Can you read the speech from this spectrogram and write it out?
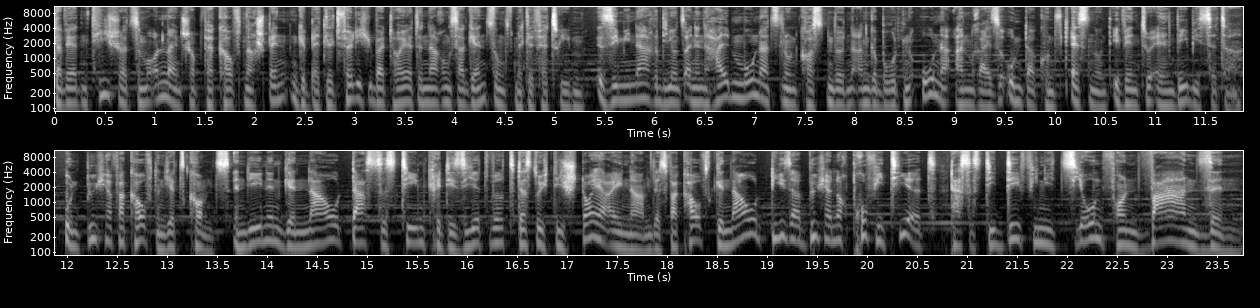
Da werden T-Shirts im Onlineshop verkauft, nach Spenden gebettelt, völlig überteuerte Nahrungsergänzungsmittel vertrieben. Seminare, die uns einen halben Monatslohn kosten würden, angeboten, ohne Anreise, Unterkunft, Essen und und eventuellen Babysitter. Und Bücher verkauft, und jetzt kommt's, in denen genau das System kritisiert wird, das durch die Steuereinnahmen des Verkaufs genau dieser Bücher noch profitiert. Das ist die Definition von Wahnsinn.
